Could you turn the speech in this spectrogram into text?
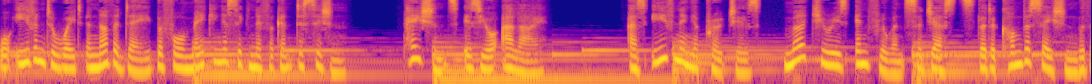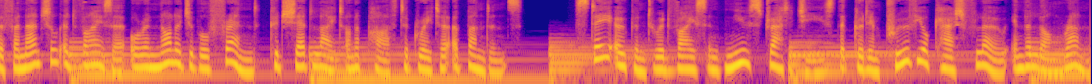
or even to wait another day before making a significant decision. Patience is your ally. As evening approaches, Mercury's influence suggests that a conversation with a financial advisor or a knowledgeable friend could shed light on a path to greater abundance. Stay open to advice and new strategies that could improve your cash flow in the long run.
